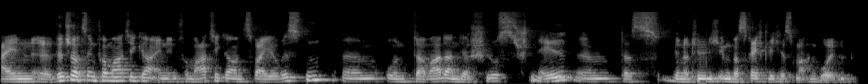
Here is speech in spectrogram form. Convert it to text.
ein äh, Wirtschaftsinformatiker, ein Informatiker und zwei Juristen. Ähm, und da war dann der Schluss schnell, ähm, dass wir natürlich irgendwas Rechtliches machen wollten.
